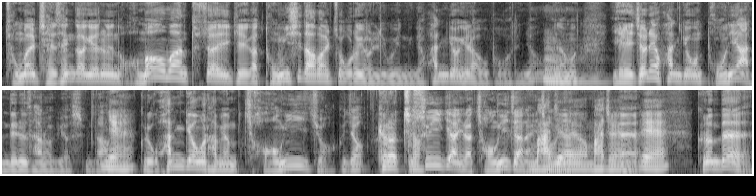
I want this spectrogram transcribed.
정말 제 생각에는 어마어마한 투자의 기회가 동시다발적으로 열리고 있는 게 환경이라고 보거든요. 왜냐하면 음. 예전에 환경은 돈이 안 되는 산업이었습니다. 예. 그리고 환경을 하면 정의죠. 그죠? 그렇죠. 그 수익이 아니라 정의잖아요. 맞아요. 정의. 맞아요. 네. 예. 그런데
